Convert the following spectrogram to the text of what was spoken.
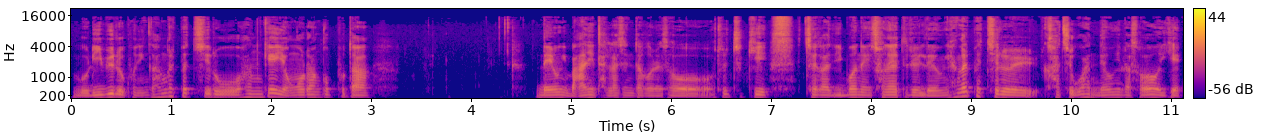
뭐 리뷰를 보니까 한글 패치로 한 게 영어로 한 것보다 내용이 많이 달라진다 그래서 솔직히 제가 이번에 전해드릴 내용이 한글 패치를 가지고 한 내용이라서 이게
